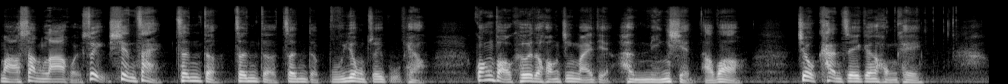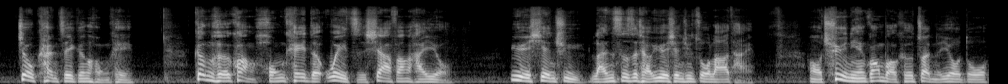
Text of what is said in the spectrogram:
马上拉回，所以现在真的、真的、真的不用追股票。光宝科的黄金买点很明显，好不好？就看这一根红 K，就看这根红 K。更何况红 K 的位置下方还有月线去蓝色这条月线去做拉抬。哦，去年光宝科赚的又多，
